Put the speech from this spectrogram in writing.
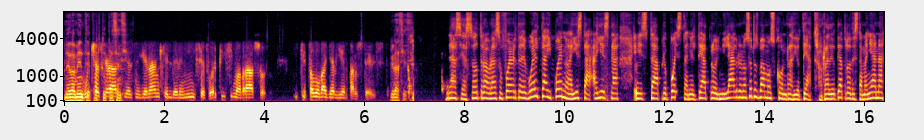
nuevamente por tu presencia. Gracias, Miguel Ángel, Berenice. Fuertísimo abrazo y que todo vaya bien para ustedes. Gracias. Gracias, otro abrazo fuerte de vuelta y bueno, ahí está, ahí está esta propuesta en el Teatro El Milagro. Nosotros vamos con radioteatro, radioteatro de esta mañana,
